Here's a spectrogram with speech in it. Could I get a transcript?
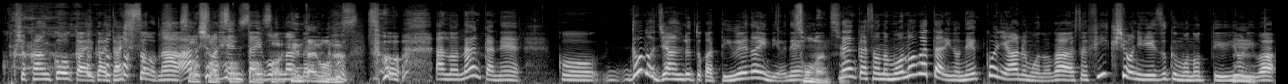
国書観光会が出しそうなある種の変態本なんだけどそ うあのなんかねこうどのジャンルとかって言えないんだよね。そうなんですよなんかその物語の根っこにあるものがそれフィクションに根付くものっていうよりは、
